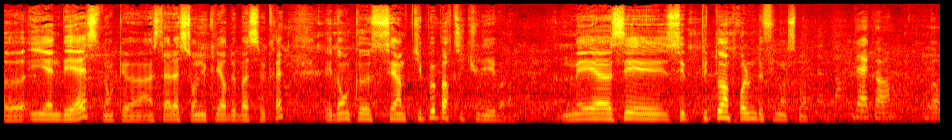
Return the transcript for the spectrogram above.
INBS, donc installation nucléaire de base secrète. Et donc c'est un petit peu particulier. Mais c'est plutôt un problème de financement. D'accord. Bon.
